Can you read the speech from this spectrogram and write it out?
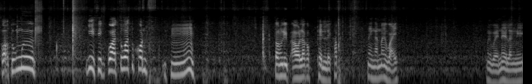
เกาะถุงมือ ยี่สิบกว่าตัวทุกคนต้องรีบเอาแล้วก็เพ่นเลยครับ ไม่งั้นไม่ไหว ไม่ไหวในรังนี้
